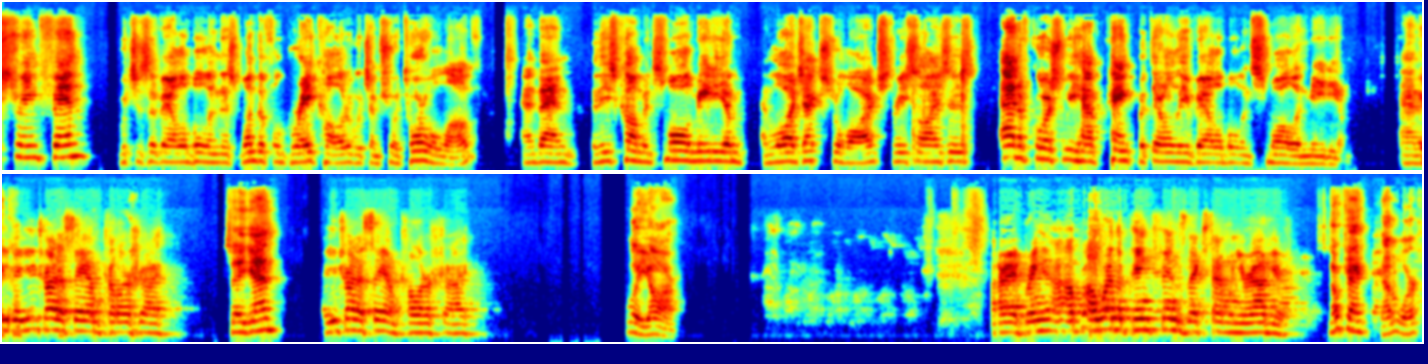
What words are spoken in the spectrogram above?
Stream fin, which is available in this wonderful gray color, which I'm sure Tor will love. And then these come in small, medium, and large, extra large, three sizes. And of course, we have pink, but they're only available in small and medium. And Pete, Are you trying to say I'm color shy? say again? Are you trying to say I'm color shy? Well, you are. All right, bring it. I'll, I'll wear the pink fins next time when you're out here. Okay, that'll work.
